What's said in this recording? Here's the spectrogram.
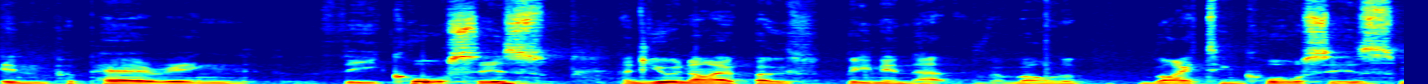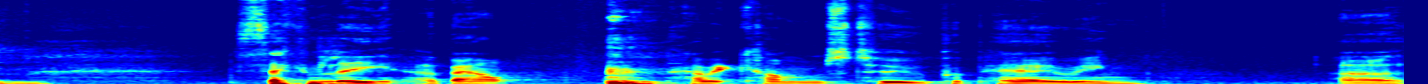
in preparing the courses, and you and I have both been in that role of writing courses. Secondly, about how it comes to preparing uh,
